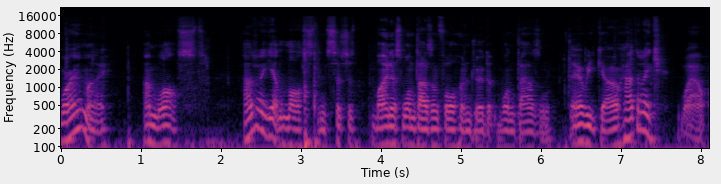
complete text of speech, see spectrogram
Where am I? I'm lost. How did I get lost in such a minus 1,400, 1,000? There we go. How did I... Wow.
